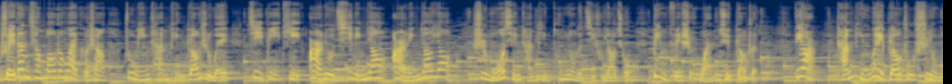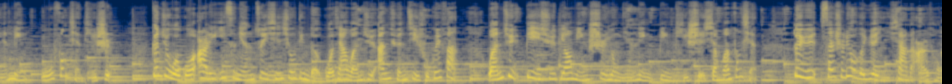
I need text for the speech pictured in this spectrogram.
水弹枪包装外壳上注明产品标志为 GBT 二六七零幺二零幺幺，是模型产品通用的技术要求，并非是玩具标准。第二，产品未标注适用年龄，无风险提示。根据我国二零一四年最新修订的国家玩具安全技术规范，玩具必须标明适用年龄，并提示相关风险。对于三十六个月以下的儿童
